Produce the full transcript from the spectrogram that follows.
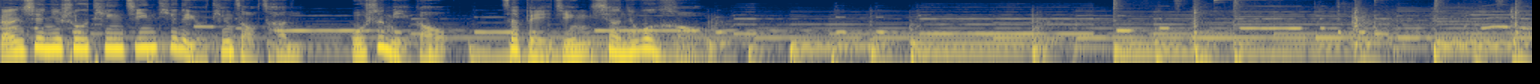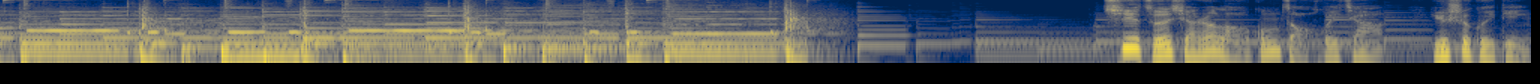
感谢您收听今天的有听早餐，我是米高，在北京向您问好。妻子想让老公早回家，于是规定，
